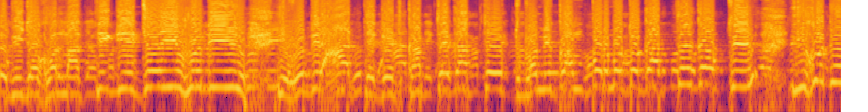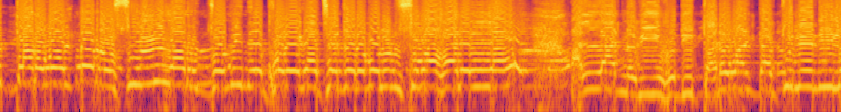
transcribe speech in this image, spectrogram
নবী যখন মারতে গিয়েছে ইহুদি, ইহুদির হাত থেকে কাঁপতে কাঁপতে, ভূমিকম্পর মতো কাঁপতে কাঁপতে, ইহুদির তরবালটা রসুল্লার জমিনে পড়ে গেছে। জোরে বলুন, সুবহানাল্লাহ। আল্লাহ নবী ইহুদি তরবালটা তুলে নিল।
